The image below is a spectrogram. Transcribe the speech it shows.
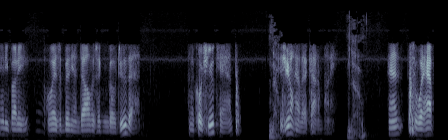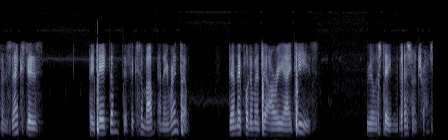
anybody who has a billion dollars that can go do that. And of course, you can't No. because you don't have that kind of money. No. And so what happens next is they take them, they fix them up, and they rent them. Then they put them into REITs, real estate investment trusts.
